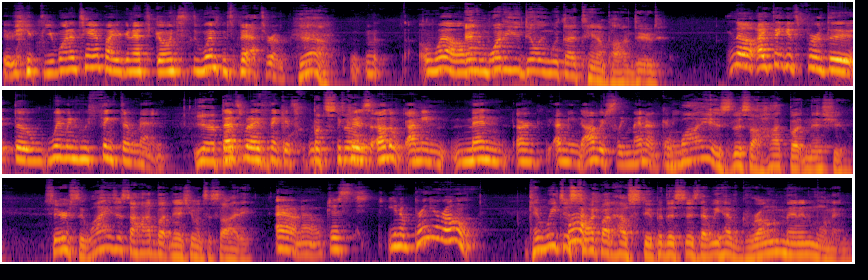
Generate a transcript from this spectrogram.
if you want a tampon, you're gonna have to go into the women's bathroom. Yeah. Well, And what are you doing with that tampon, dude? no, I think it's for the the women who think they're men. Yeah, but That's what I think it's but still- because other. I mean, men are. I mean, obviously, men aren't going to. why is this a hot button issue? Seriously, why is this a hot button issue in society? I don't know. Just you know, bring your own. Can we just Fuck. talk about how stupid this is that we have grown men and women,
